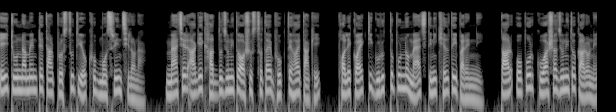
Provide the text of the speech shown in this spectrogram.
এই টুর্নামেন্টে তার প্রস্তুতিও খুব মসৃণ ছিল না। ম্যাচের আগে খাদ্যজনিত অসুস্থতায় ভুগতে হয় তাঁকে, ফলে কয়েকটি গুরুত্বপূর্ণ ম্যাচ তিনি খেলতেই পারেননি। তার ওপর কুয়াশাজনিত কারণে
